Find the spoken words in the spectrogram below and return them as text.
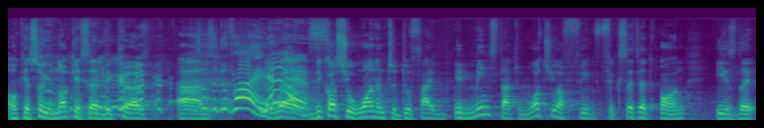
Okay, so you knock his head because um, to do five. Yeah. Well, because you want him to do five, it means that what you are fi- fixated on is the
